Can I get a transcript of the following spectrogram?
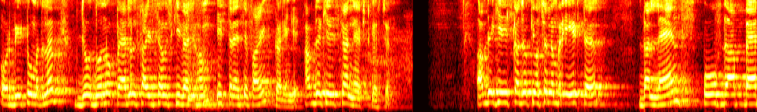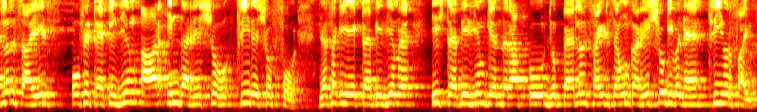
और b2 मतलब जो दोनों पैरल साइड्स हैं, उसकी वैल्यू हम इस तरह से फाइंड करेंगे। अब देखिए इसका नेक्स्ट क्वेश्चन अब देखिए इसका जो क्वेश्चन नंबर एट है the length of the parallel sides of a trapezium are in the ratio three ratio four जैसा कि ये एक ट्रेपीजियम है इस ट्रेपीजियम के अंदर आपको जो पैरेलल साइड्स हैं, उनका रेशियो गिवन है थ्री और फाइव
